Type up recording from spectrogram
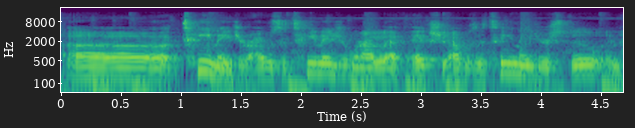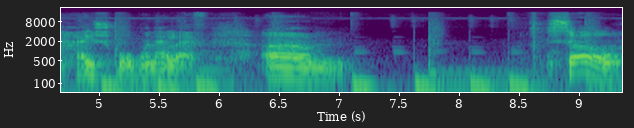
a teenager. I was a teenager when I left. Actually, I was a teenager still in high school when I left. Um, so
